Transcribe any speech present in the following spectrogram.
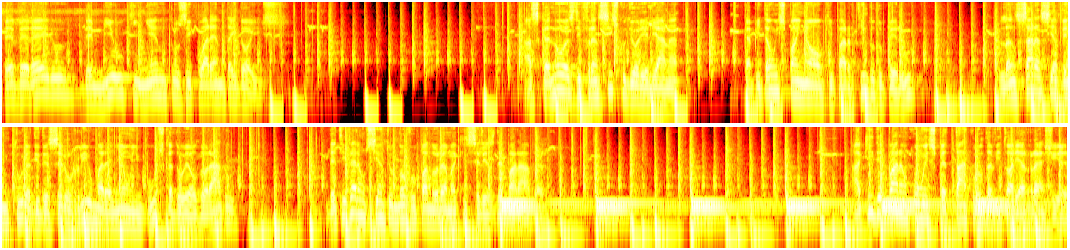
Fevereiro de 1542. As canoas de Francisco de Orellana, capitão espanhol que, partindo do Peru, lançara-se a aventura de descer o rio Maranhão em busca do Eldorado, detiveram-se ante o novo panorama que se lhes deparava. Aqui deparam com o espetáculo da Vitória Régia,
